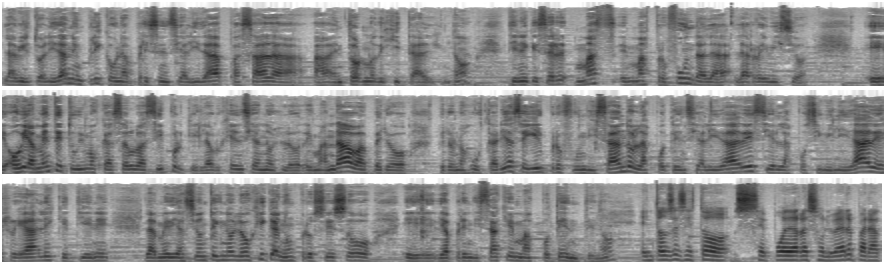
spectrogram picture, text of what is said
La virtualidad no implica una presencialidad pasada a entorno digital, ¿no? Tiene que ser más, más profunda la, la revisión. Eh, obviamente tuvimos que hacerlo así porque la urgencia nos lo demandaba, pero, pero nos gustaría seguir profundizando en las potencialidades y en las posibilidades reales que tiene la mediación tecnológica en un proceso eh, de aprendizaje más potente. ¿no? Entonces esto se puede resolver para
